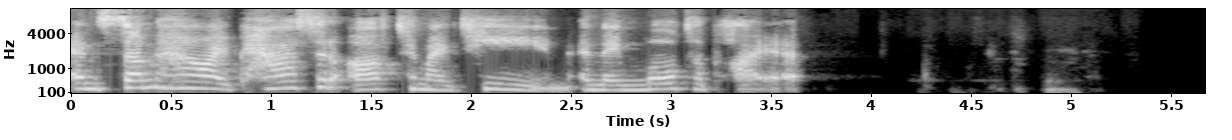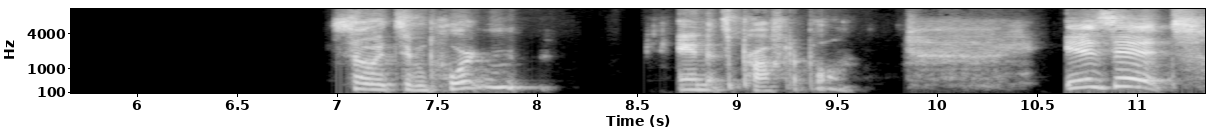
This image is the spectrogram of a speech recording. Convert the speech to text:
And somehow I pass it off to my team and they multiply it. So it's important and it's profitable. Is it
